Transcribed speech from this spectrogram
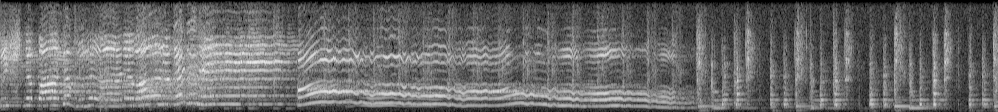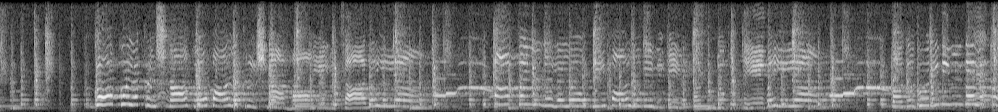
Krishna మాయలు చాలయ్యా. మా కన్నులలో దీపాలు వెలిగే పండుగ తేవయ్యా. పదుగురి నిందలతో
